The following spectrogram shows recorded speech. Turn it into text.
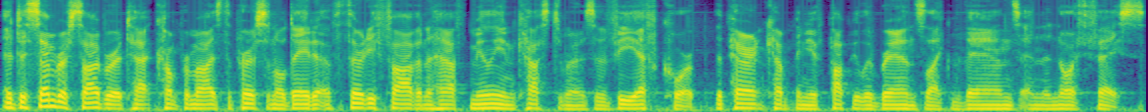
A December cyber attack compromised the personal data of 35.5 million customers of VF Corp, the parent company of popular brands like Vans and The North Face.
